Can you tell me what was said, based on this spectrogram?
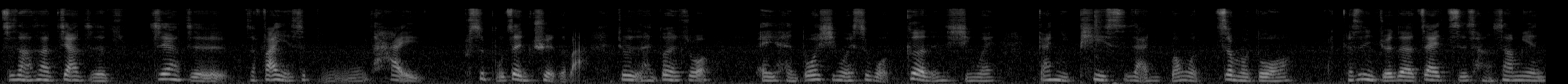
职场上这样子这样子的发言是不太是不正确的吧？就是很多人说。哎，很多行为是我个人行为，干你屁事啊！你管我这么多？可是你觉得在职场上面，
